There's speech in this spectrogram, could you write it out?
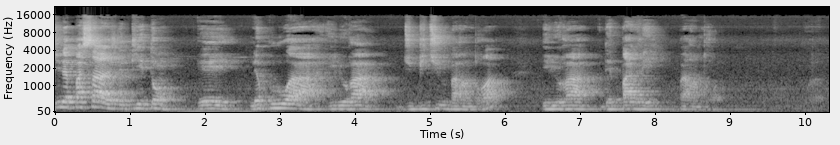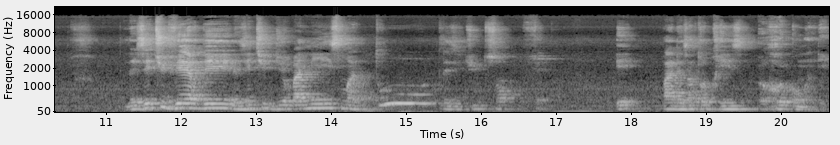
Sur les passages de piétons et les couloirs, il y aura du bitume par endroit, il y aura des pavés par endroit. Les études VRD, les études d'urbanisme, toutes les études sont faites et par des entreprises recommandées.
